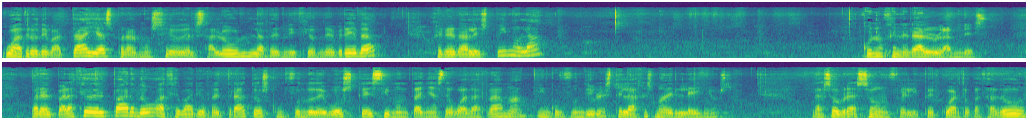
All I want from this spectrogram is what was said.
cuadro de batallas para el Museo del Salón, la rendición de Breda, general Espínola con el general holandés. Para el Palacio del Pardo hace varios retratos con fondo de bosques y montañas de Guadarrama, inconfundibles celajes madrileños. Las obras son Felipe IV Cazador,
